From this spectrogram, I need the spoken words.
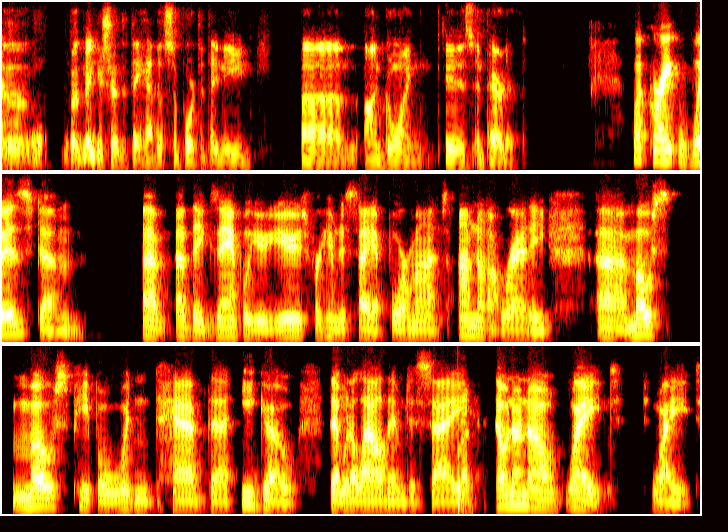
Um, but making sure that they have the support that they need um, ongoing is imperative What great wisdom of, of the example you use for him to say at four months, I'm not ready. Uh, most most people wouldn't have the ego that would allow them to say, Right. no, no, no, wait, wait.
